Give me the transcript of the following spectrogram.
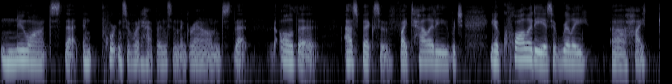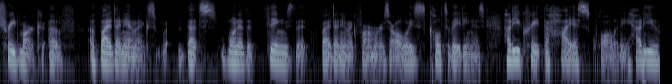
nuance, that importance of what happens in the ground, that all the aspects of vitality, which, you know, quality is a really uh, high trademark of of biodynamics. That's one of the things that biodynamic farmers are always cultivating is how do you create the highest quality? How do you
